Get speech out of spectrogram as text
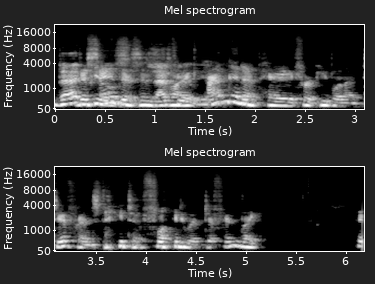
that DeSantis feels, is that like, feels- I'm going to pay for people in a different state to fly to a different like. It,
